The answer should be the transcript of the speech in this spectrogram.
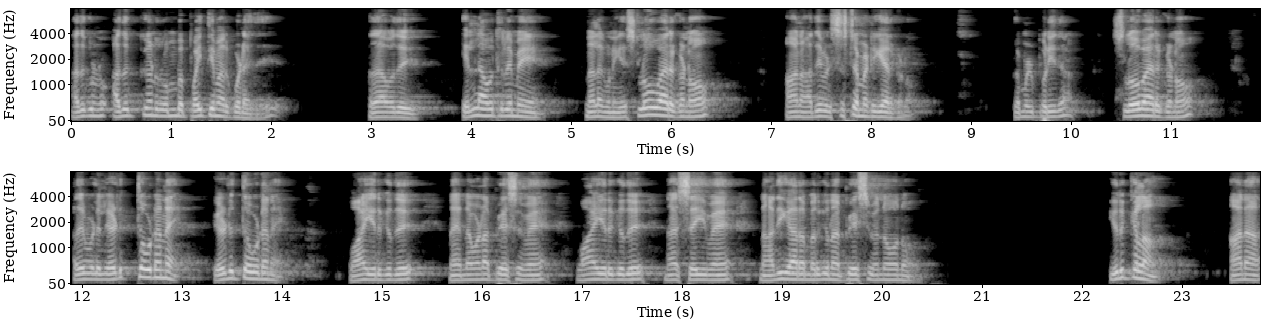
அதுக்கு அதுக்குன்னு ரொம்ப பைத்தியமாக இருக்கக்கூடாது. அதாவது எல்லாவற்றிலுமே நல்ல நீங்கள் ஸ்லோவாக இருக்கணும் ஆனால் அதே விட சிஸ்டமேட்டிக்காக இருக்கணும். தமிழ் புரியுதா? ஸ்லோவாக இருக்கணும் அதே வேளையில் எடுத்த உடனே எடுத்த உடனே வாய் இருக்குது நான் என்ன வேணால் பேசுவேன். வாய் இருக்குது நான் செய்வேன். நான் அதிகாரம் இருக்குது நான் பேசுவேனோனோ இருக்கலாம். ஆனால்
